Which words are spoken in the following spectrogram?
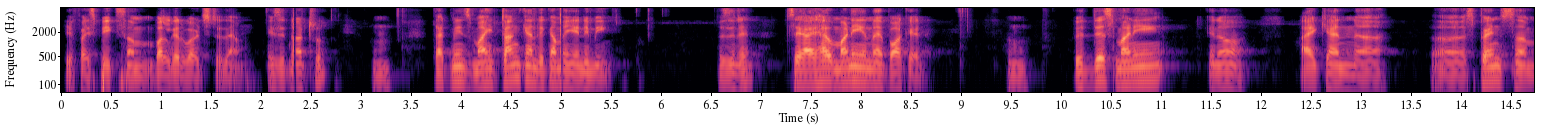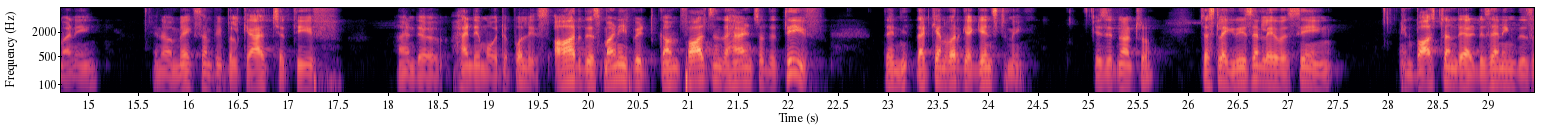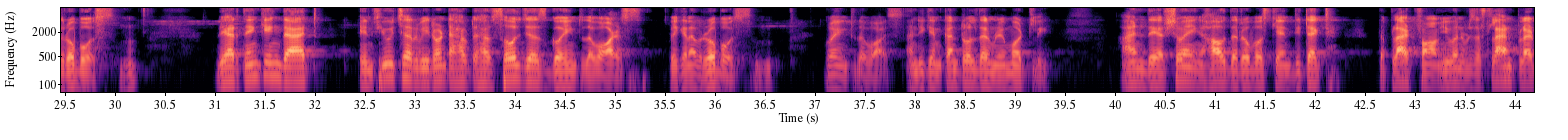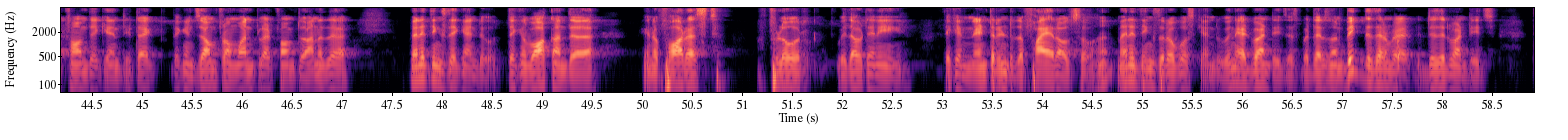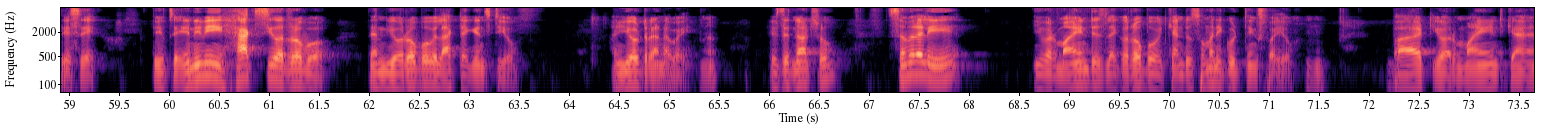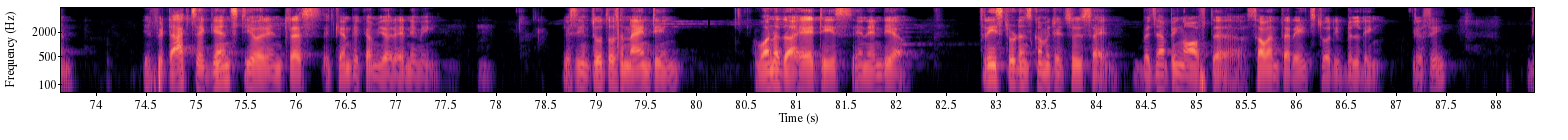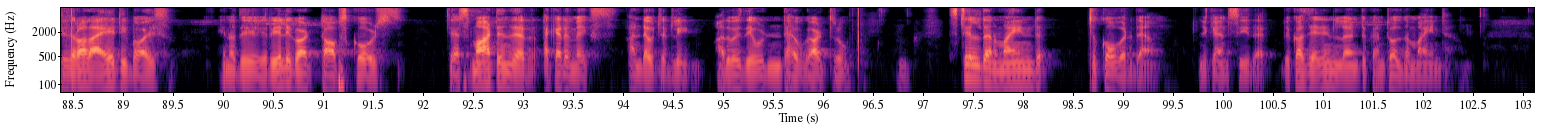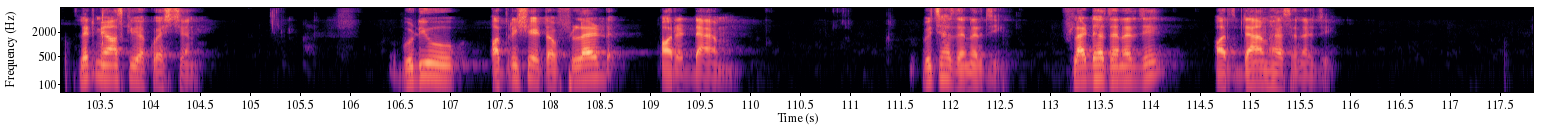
if I speak some vulgar words to them. Is it not true? Hmm. That means my tongue can become my enemy. isn't it? Say, I have money in my pocket. Hmm. With this money, you know, I can uh, uh, spend some money, you know, make some people catch a thief and uh, hand him over to police. Or this money, if it come, falls in the hands of the thief, then that can work against me. Is it not true? Just like recently I was seeing in Boston, they are designing these robots. Hmm. They are thinking that in future we don't have to have soldiers going to the wars. We can have robots hmm, going to the wars, and you can control them remotely. And they are showing how the robots can detect the platform. Even if it's a slant platform, they can detect. They can jump from one platform to another. Many things they can do. They can walk on the you know forest floor without any they can enter into the fire also. Huh? Many things the robots can do, many advantages. But there is one big disadvantage. They say, if the enemy hacks your robot, then your robot will act against you. And you have to run away. Huh? Is it not true? Similarly, your mind is like a robot, It can do so many good things for you. Mm-hmm. But your mind can, if it acts against your interests, it can become your enemy. You see, in 2019, one of the IITs in India, Three students committed suicide by jumping off the seventh or eighth story building. You see, these are all IIT boys. You know, they really got top scores. They are smart in their academics, undoubtedly. Otherwise, they wouldn't have got through. Still, their mind took over them. You can see that because they didn't learn to control the mind. Let me ask you a question Would you appreciate a flood or a dam? Which has energy? Flood has energy or dam has energy?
